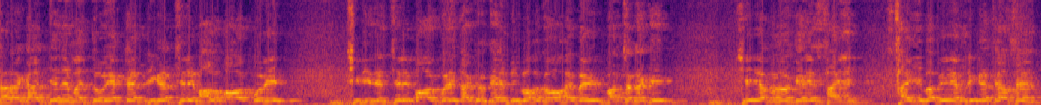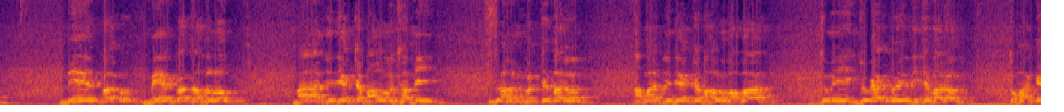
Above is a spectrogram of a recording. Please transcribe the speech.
তারা গার্জেনের মাধ্যমে একটা আমেরিকার ছেলে ভালো পাওয়ার পরে সিটিজেন ছেলে পাওয়ার পরে তাকে ওখানে বিবাহ দেওয়া হয় বাচ্চাটাকে। সে এখন ওখানে স্থায়ী, স্থায়ীভাবে আমেরিকাতে আসেন। মেয়ের মেয়ের কথা হলো মা, যদি একটা ভালো স্বামী গ্রহণ করতে পারো, আমার যদি একটা ভালো বাবা তুমি জোগাড় করে দিতে পারো, তোমাকে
